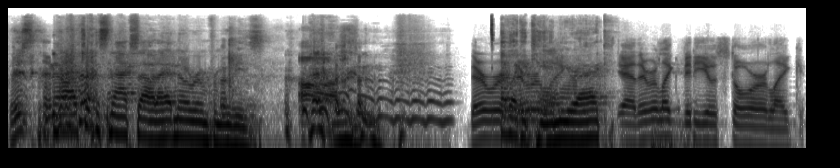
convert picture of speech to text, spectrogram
There's no. I took the snacks out. I had no room for movies. Uh, There were I have like there a candy like, rack. yeah, there were like video store like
